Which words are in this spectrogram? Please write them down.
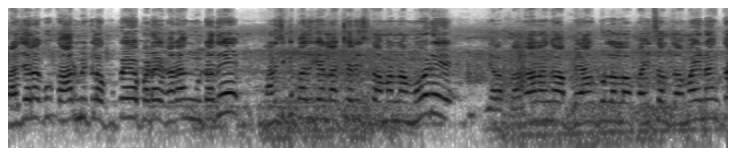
ప్రజలకు కార్మికులకు ఉపయోగపడేకరంగా ఉంటుంది. మనిషికి పదిహేను లక్షలు ఇస్తామన్న మోడీ ఇలా ప్రధానంగా బ్యాంకులలో పైసలు జమ అయినాక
